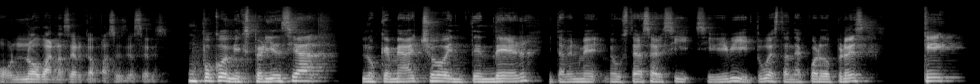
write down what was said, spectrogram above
¿O no van a ser capaces de hacer eso? Un poco de mi experiencia, lo que me ha hecho entender, y también me, gustaría saber si, si Vivi y tú están de acuerdo, pero es que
